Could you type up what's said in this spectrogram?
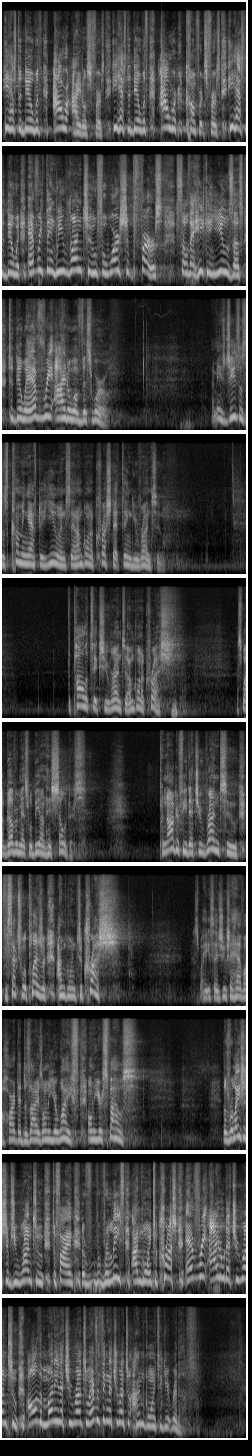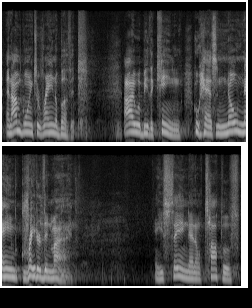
He has to deal with our idols first. He has to deal with our comforts first. He has to deal with everything we run to for worship first so that he can use us to deal with every idol of this world. That means Jesus is coming after you and saying, I'm going to crush that thing you run to. The politics you run to, I'm going to crush. That's why governments will be on his shoulders pornography that you run to for sexual pleasure, I'm going to crush. That's why he says you should have a heart that desires only your wife, only your spouse. Those relationships you run to to find release, I'm going to crush. Every idol that you run to, all the money that you run to, everything that you run to, I'm going to get rid of. And I'm going to reign above it. I will be the king who has no name greater than mine. And he's saying that on top of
